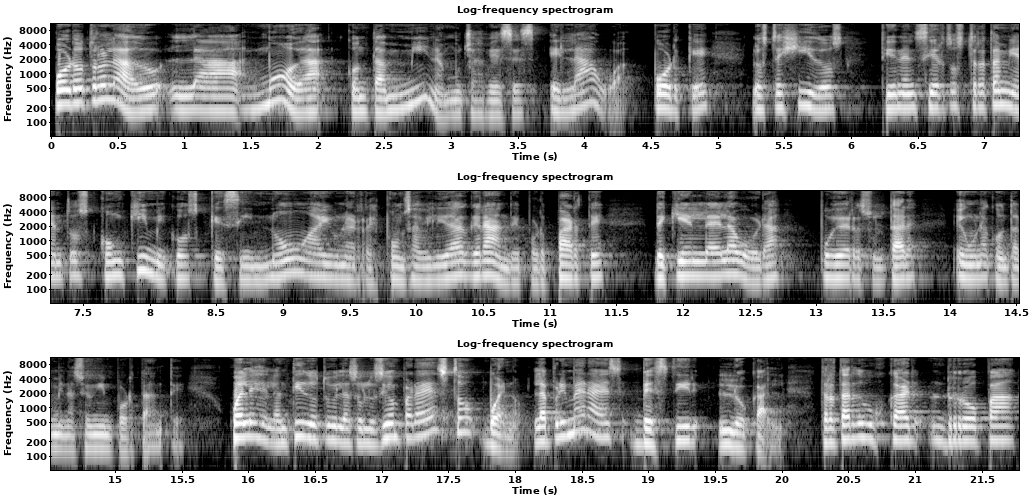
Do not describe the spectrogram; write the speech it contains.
Por otro lado, la moda contamina muchas veces el agua porque los tejidos tienen ciertos tratamientos con químicos que si no hay una responsabilidad grande por parte de quien la elabora, puede resultar en una contaminación importante. ¿Cuál es el antídoto y la solución para esto? Bueno, la primera es vestir local, tratar de buscar ropa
